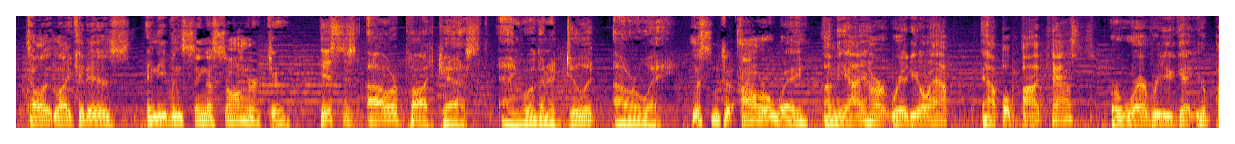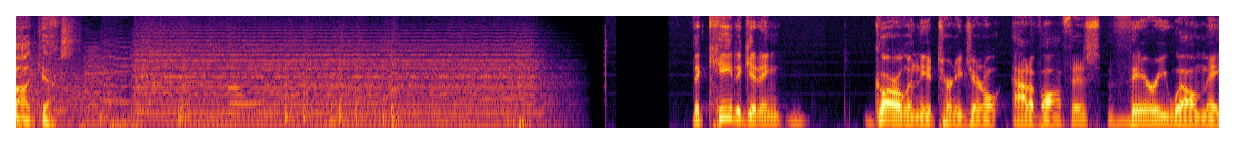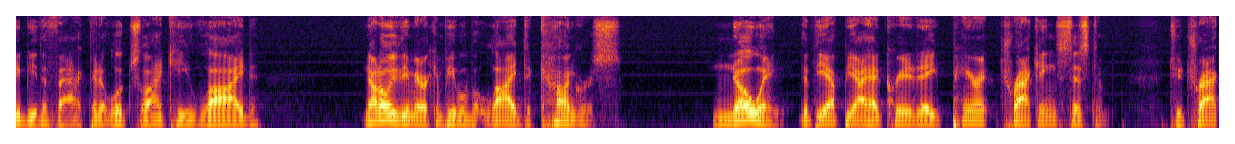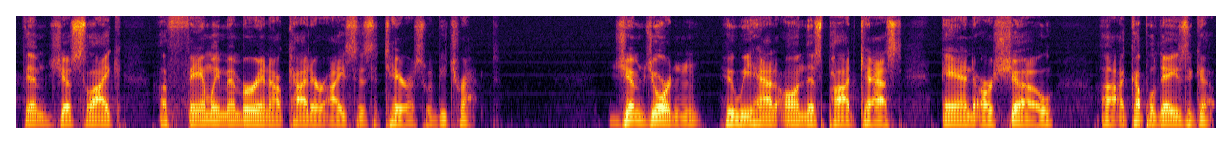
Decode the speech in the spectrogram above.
tell it like it is, and even sing a song or two. This is our podcast, and we're going to do it our way. Listen to Our Way on the iHeartRadio app, Apple Podcasts, or wherever you get your podcasts. The key to getting Garland, the Attorney General, out of office very well may be the fact that it looks like he lied not only the American people, but lied to Congress, knowing that the FBI had created a parent tracking system to track them just like a family member in Al Qaeda or ISIS, a terrorist, would be tracked. Jim Jordan, who we had on this podcast and our show uh, a couple days ago,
